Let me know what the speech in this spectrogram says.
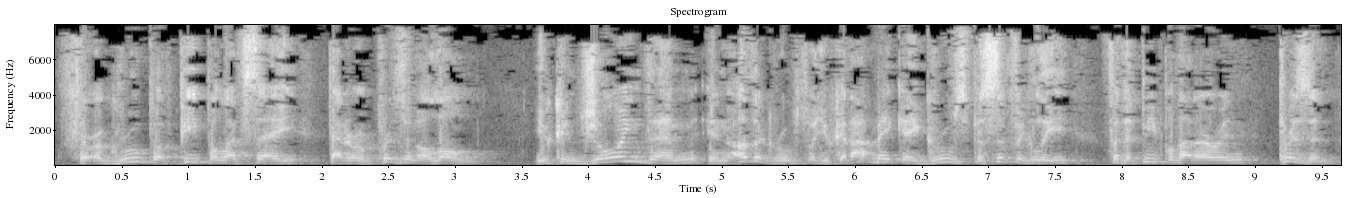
for a group of people, let's say, that are in prison alone. You can join them in other groups, but you cannot make a group specifically for the people that are in prison.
